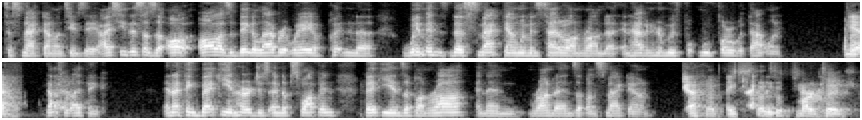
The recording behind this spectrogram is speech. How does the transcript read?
to SmackDown on Tuesday. I see this as a, all all as a big elaborate way of putting the women's the SmackDown Women's title on Ronda and having her move move forward with that one. Yeah. That's what I think. And I think Becky and her just end up swapping. Becky ends up on Raw, and then Ronda ends up on SmackDown. Yeah, That's exactly. that's a smart take.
